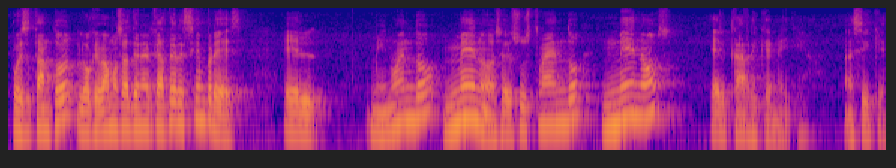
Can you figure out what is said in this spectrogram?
pues tanto lo que vamos a tener que hacer siempre es el minuendo menos el sustraendo menos el carry que me llega. Así que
